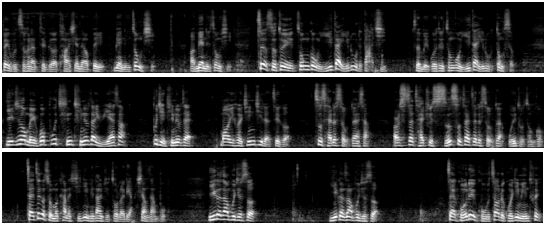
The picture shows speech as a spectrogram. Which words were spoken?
被捕之后呢，这个他现在要被面临重刑。啊，面临重刑，这是对中共“一带一路”的打击。这美国对中共“一带一路”动手，也就是说，美国不停停留在语言上，不仅停留在贸易和经济的这个制裁的手段上，而是在采取实实在在的手段围堵中共。在这个时候，我们看到习近平当局做了两项让步，一个让步就是，一个让步就是，在国内鼓噪的国进民退，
